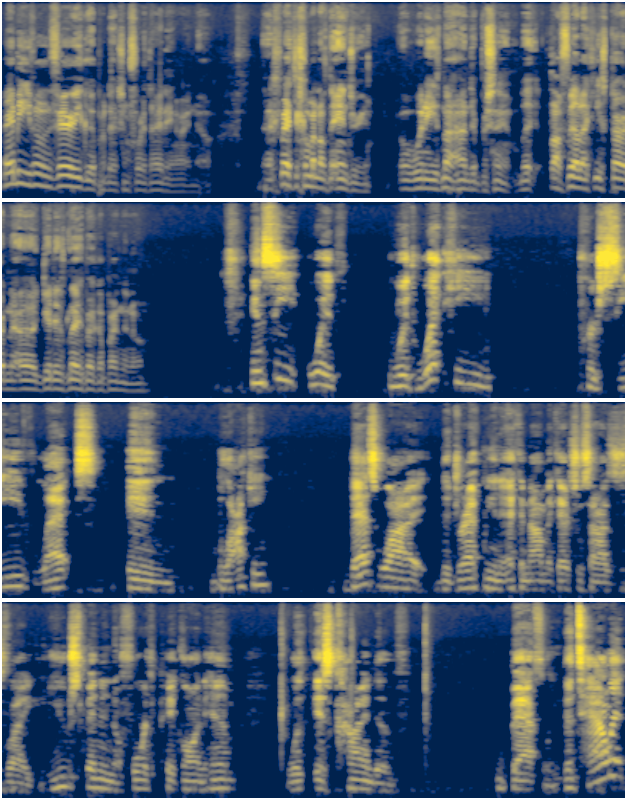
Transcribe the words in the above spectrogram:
Maybe even very good production for a tight end right now, especially coming off the injury when he's not hundred percent. But I feel like he's starting to uh, get his legs back up under him. And see with with what he perceived lacks in blocking, that's why the draft being an economic exercise is like you spending the fourth pick on him was is kind of baffling. The talent,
